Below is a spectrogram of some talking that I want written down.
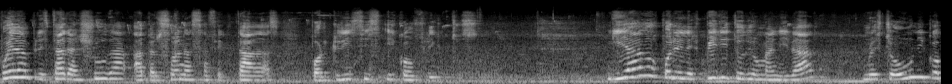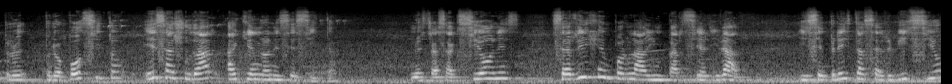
puedan prestar ayuda a personas afectadas por crisis y conflictos. Guiados por el espíritu de humanidad, nuestro único propósito es ayudar a quien lo necesita. Nuestras acciones se rigen por la imparcialidad y se presta servicio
